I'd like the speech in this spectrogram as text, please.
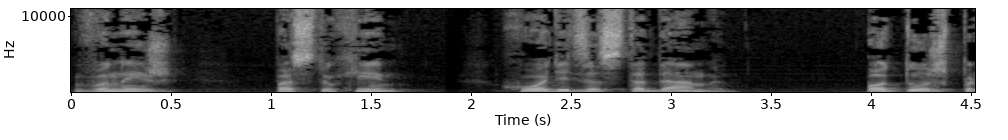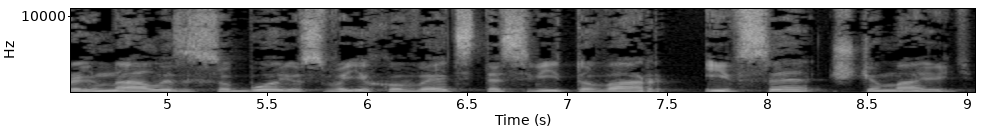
Вони ж, пастухи, ходять за стадами. Отож пригнали з собою своїх овець та свій товар і все, що мають.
